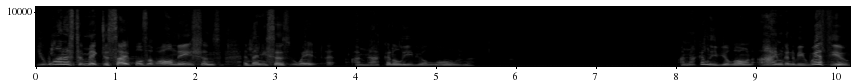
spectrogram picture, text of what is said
You want us to make disciples of all nations. And then he says, Wait, I'm not going to leave you alone. I'm not going to leave you alone. I'm going to be with you.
